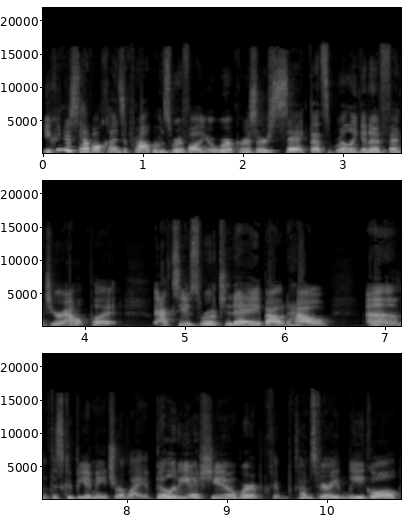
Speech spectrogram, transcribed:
You can just have all kinds of problems where if all your workers are sick, that's really going to affect your output. Axios wrote today about how um, this could be a major liability issue where it becomes very legal.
